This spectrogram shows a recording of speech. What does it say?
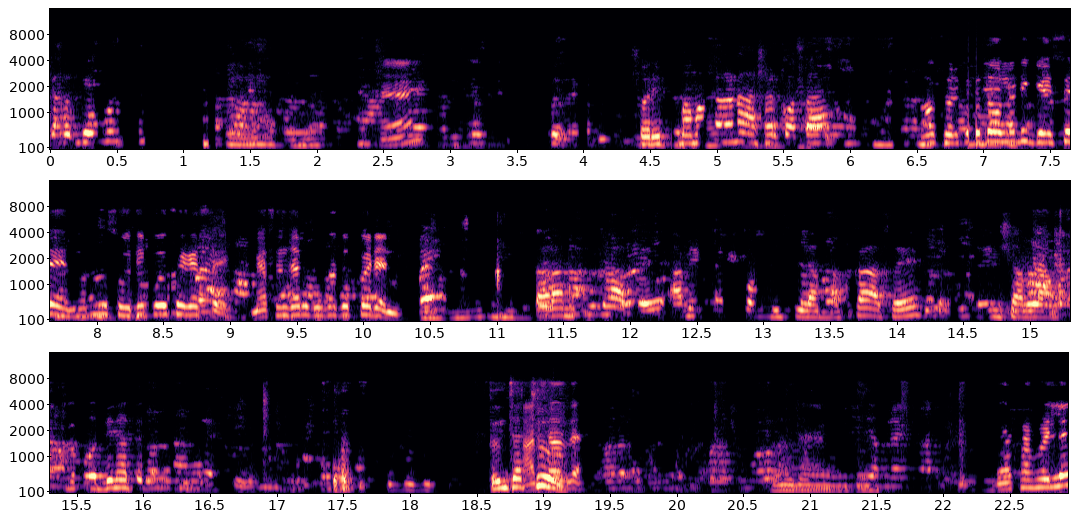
কারকে হ্যাঁ? শরীফ মামা কারণে আসার কথা। শরীর তো অলরেডি গেছে সৌদি পৌঁছে গেছে। মেসেঞ্জারে যোগাযোগ করেন। তারা মক্কা আছে আমি একটু কম দিচ্ছিলাম মক্কা আছে। ইনশাআল্লাহ মদিনাতে তুমি চাচ্ছু আচ্ছা দেখা হইলে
